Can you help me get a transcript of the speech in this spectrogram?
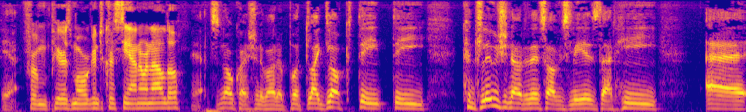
Yeah. From Piers Morgan to Cristiano Ronaldo. Yeah, there's no question about it. But like, look, the the conclusion out of this obviously is that he uh,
